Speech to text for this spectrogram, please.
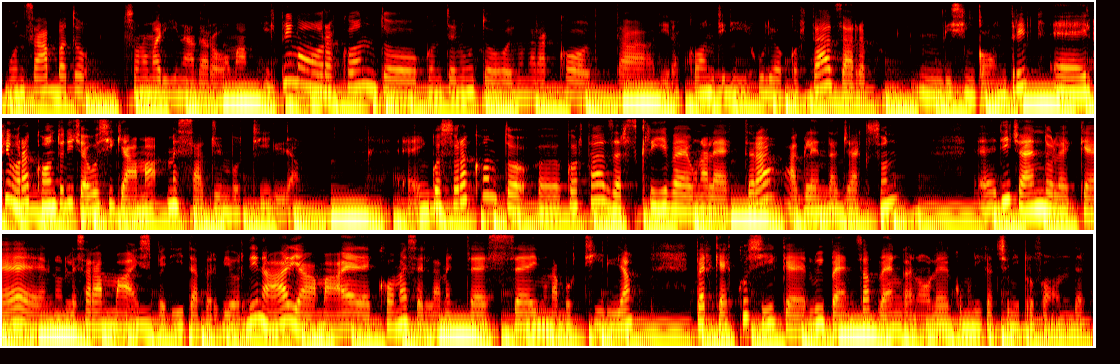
Buon sabato, sono Marina da Roma. Il primo racconto contenuto in una raccolta di racconti di Julio Cortázar mm, di Sincontri, eh, il primo racconto, dicevo, si chiama Messaggio in bottiglia. Eh, in questo racconto eh, Cortázar scrive una lettera a Glenda Jackson eh, dicendole che non le sarà mai spedita per via ordinaria, ma è come se la mettesse in una bottiglia, perché è così che lui pensa avvengano le comunicazioni profonde.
